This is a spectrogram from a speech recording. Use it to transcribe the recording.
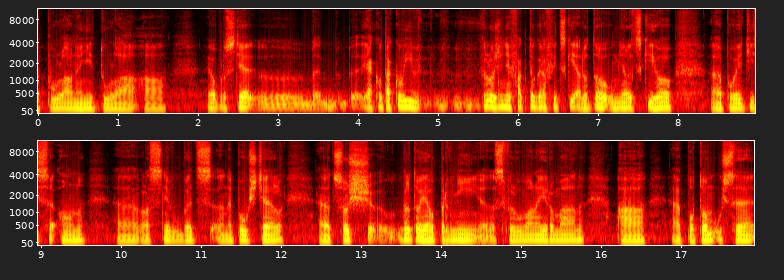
půla není tula a Jo, prostě jako takový vyloženě faktografický a do toho uměleckého pojetí se on Eh, vlastně vůbec nepouštěl, eh, což byl to jeho první eh, sfilmovaný román a potom už se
